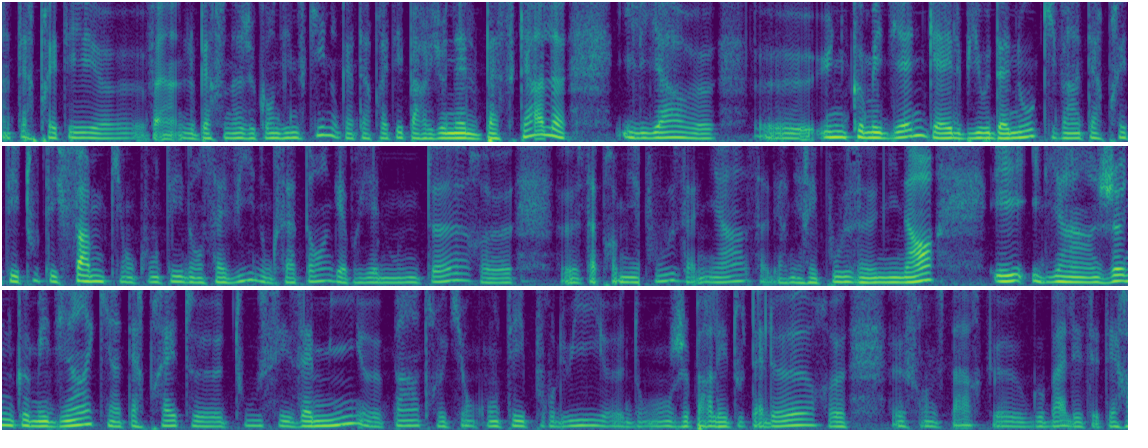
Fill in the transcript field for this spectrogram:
interprété, enfin le personnage de Kandinsky, donc interprété par Lionel Pascal. Il y a une comédienne, Gaëlle Biodano, qui va interpréter toutes les femmes qui ont compté dans sa vie, donc Satan, Gabrielle Munter, euh, euh, sa première épouse Anya, sa dernière épouse Nina. Et il y a un jeune comédien qui interprète euh, tous ses amis peintres qui ont compté pour lui, dont je parlais tout à l'heure, Franz Park, Gobal, etc.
